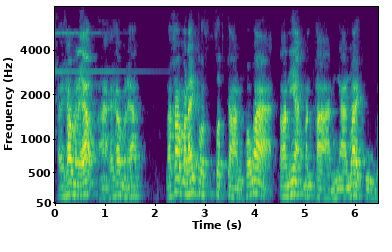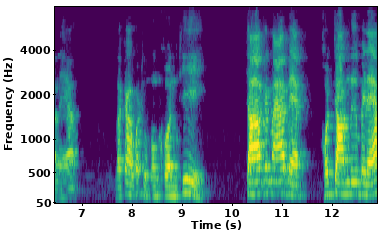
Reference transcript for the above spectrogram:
ใครเข้ามาแล้ว อ่าใครเข้ามาแล้วเราเข้ามาไลฟ์กดสดก่อนเพราะว่าตอนนี้มันผ่านงานไหว้ครูมาแล้ว แล้วก็วัตถุมงคลที่จองกันมาแบบคนจองลืมไปแล้ว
